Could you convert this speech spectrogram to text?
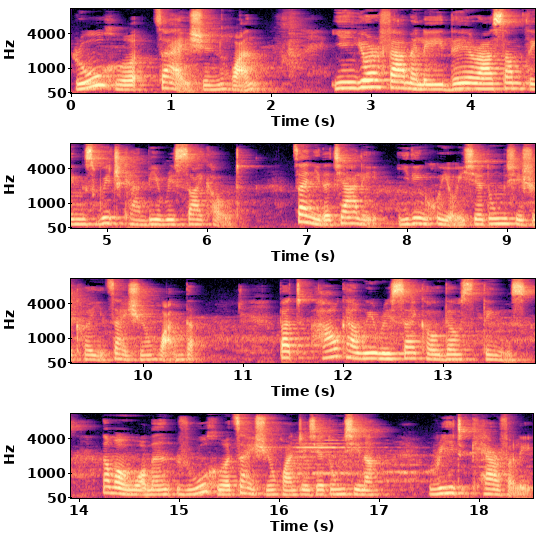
如何再循环？In your family, there are some things which can be recycled. 在你的家里，一定会有一些东西是可以再循环的。But how can we recycle those things? 那么我们如何再循环这些东西呢？Read carefully，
